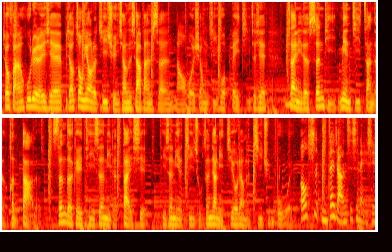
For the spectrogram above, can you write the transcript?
就反而忽略了一些比较重要的肌群，像是下半身，然后或胸肌或背肌这些，在你的身体面积占的很大的，真的可以提升你的代谢，提升你的基础，增加你肌肉量的肌群部位。哦，是你在讲的是是哪些？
